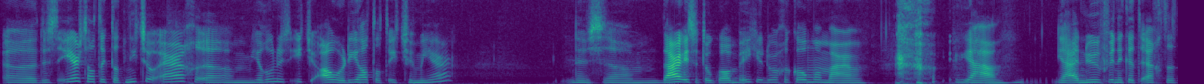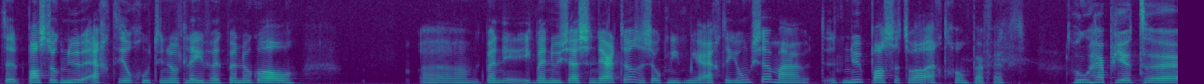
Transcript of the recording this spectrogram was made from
Eh, dus eerst had ik dat niet zo erg. Ehm, Jeroen is ietsje ouder, die had dat ietsje meer. Dus ehm, daar is het ook wel een beetje doorgekomen. Maar ja, ja, en nu vind ik het echt, het, het past ook nu echt heel goed in ons leven. Ik ben ook wel, ehm, ik, ben, ik ben nu 36, dus ook niet meer echt de jongste. Maar nu past het wel echt gewoon perfect. Hoe heb je het, eh,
